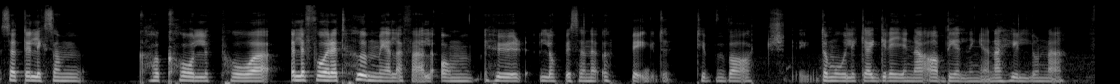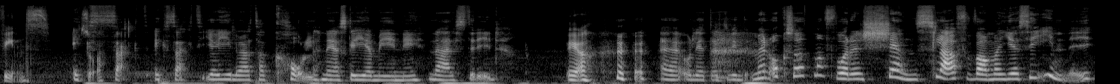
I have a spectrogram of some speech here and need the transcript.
Så att du liksom har koll på, eller får ett hum i alla fall om hur loppisen är uppbyggd. Typ vart de olika grejerna, avdelningarna, hyllorna finns. Så. Exakt, exakt. Jag gillar att ha koll när jag ska ge mig in i närstrid. Ja. eh, och leta efter vinter. Men också att man får en känsla för vad man ger sig in i.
